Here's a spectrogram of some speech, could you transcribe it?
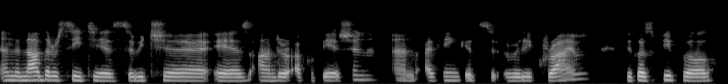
and another cities which is under occupation. And I think it's really crime because people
